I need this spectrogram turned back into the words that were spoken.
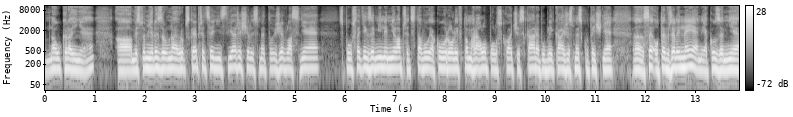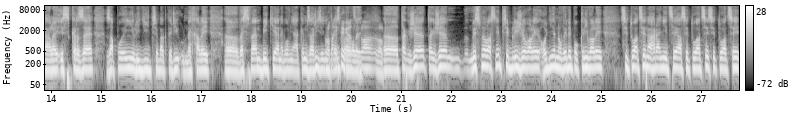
na Ukrajině a my jsme měli zrovna evropské předsednictví a řešili jsme to, že vlastně spousta těch zemí neměla představu, jakou roli v tom hrálo Polsko a Česká republika, že jsme skutečně eh, se otevřeli nejen jako země, ale i skrze zapojení lidí, třeba kteří nechali eh, ve svém bytě nebo v nějakém zařízení. No, ta integrace byla velká. Eh, takže, takže my jsme vlastně přibližovali, hodně noviny pokrývaly situaci na hranici a situaci, situaci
